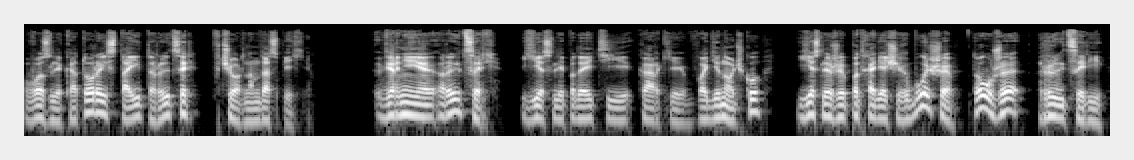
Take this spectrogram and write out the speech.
возле которой стоит рыцарь в черном доспехе. Вернее, рыцарь, если подойти к арке в одиночку, если же подходящих больше, то уже рыцари.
